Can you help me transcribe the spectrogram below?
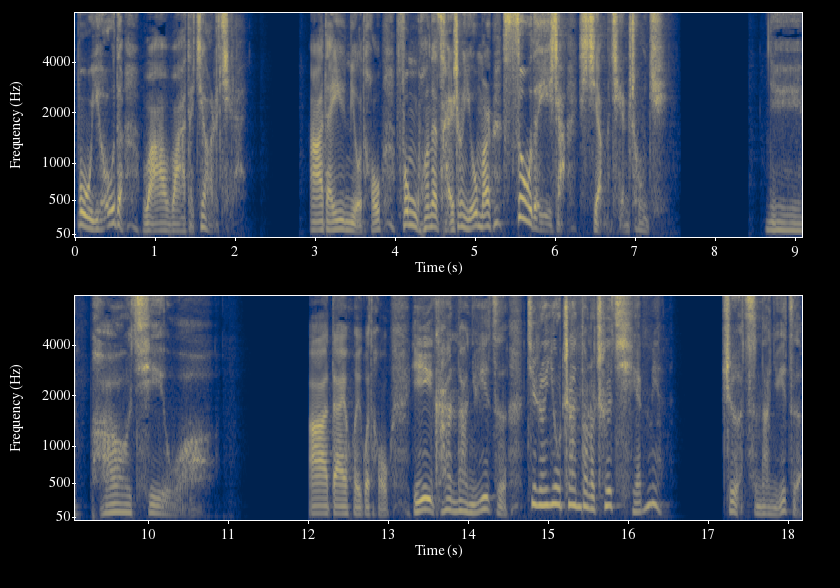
不由得哇哇的叫了起来。阿呆一扭头，疯狂的踩上油门，嗖的一下向前冲去。你抛弃我！阿呆回过头一看，那女子竟然又站到了车前面。这次，那女子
